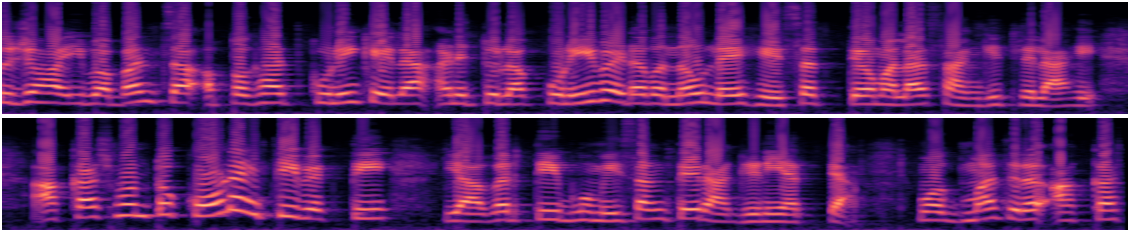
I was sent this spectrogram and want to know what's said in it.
तुझ्या आईबाबांचा अपघात कुणी केला आणि तुला कुणी वेड बनवलंय हे सत्य मला सांगितलेलं आहे. आकाश म्हणतो कोण आहे ती व्यक्ती? यावरती भूमी सांगते रागिणी आत्या मग मात्र आकाश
